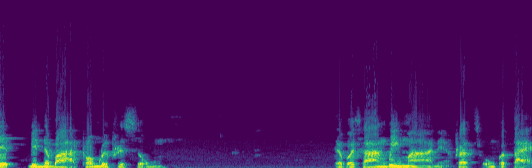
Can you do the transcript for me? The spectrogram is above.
ด็จบินทบาทพร้อมด้วยพระสงฆ์แต่พอช้างวิ่งมาเนี่ย พระสงฆ์ก็แตก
